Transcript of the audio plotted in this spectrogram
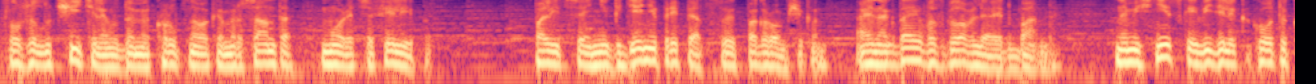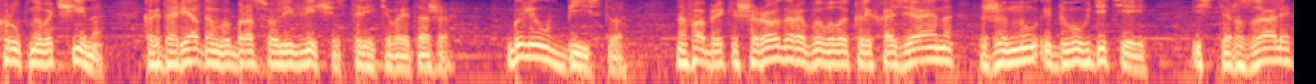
служил учителем в доме крупного коммерсанта Морица Филиппа. Полиция нигде не препятствует погромщикам, а иногда и возглавляет банды. На Мясницкой видели какого-то крупного чина, когда рядом выбрасывали вещи с третьего этажа. Были убийства. На фабрике Шрёдера выволокли хозяина, жену и двух детей, истерзали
